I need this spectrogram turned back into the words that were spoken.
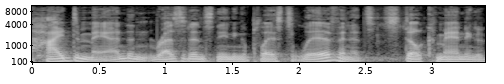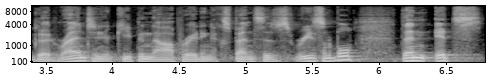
high demand and residents needing a place to live and it's still commanding a good rent and you're keeping the operating expenses reasonable, then it's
